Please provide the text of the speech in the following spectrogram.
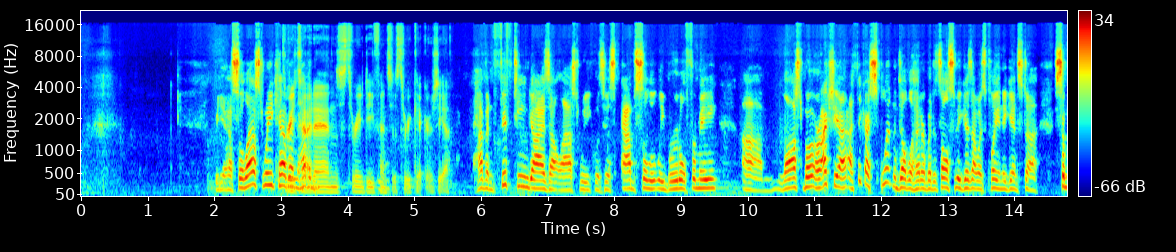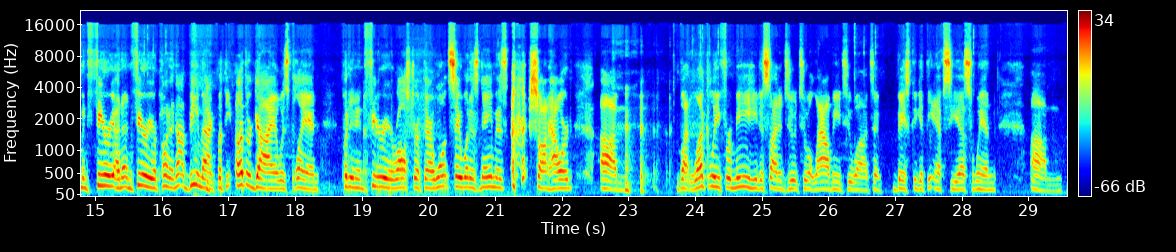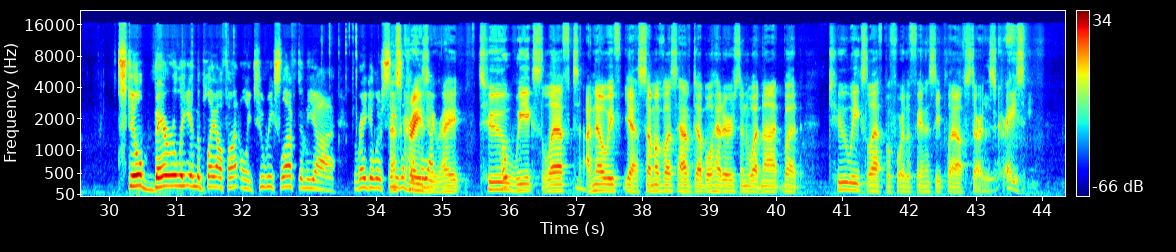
But yeah, so last week having three tight having, ends, three defenses, three kickers. Yeah, having 15 guys out last week was just absolutely brutal for me. Um, lost both, or actually, I, I, think I split in the doubleheader, but it's also because I was playing against uh, some inferior, an inferior opponent, not BMAC, but the other guy I was playing put an inferior roster up there. I won't say what his name is, Sean Howard. Um, but luckily for me, he decided to to allow me to uh, to basically get the FCS win. Um, still barely in the playoff hunt. Only two weeks left in the uh, regular season. That's crazy, I, right? Two weeks left. I know we've yeah, some of us have double headers and whatnot, but two weeks left before the fantasy playoffs start. It's crazy.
